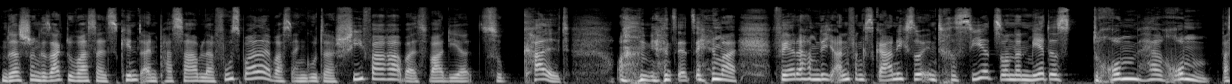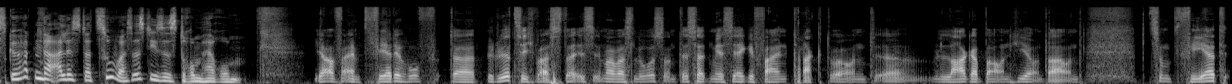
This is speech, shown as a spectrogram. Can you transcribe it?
Und du hast schon gesagt, du warst als Kind ein passabler Fußballer, warst ein guter Skifahrer, aber es war dir zu kalt. Und jetzt erzähl mal, Pferde haben dich anfangs gar nicht so interessiert, sondern mehr das Drumherum. Was gehört denn da alles dazu? Was ist dieses Drumherum? Ja, auf einem Pferdehof, da rührt sich was, da ist immer was los und das hat mir sehr gefallen. Traktor und äh, Lager bauen hier und da und zum Pferd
